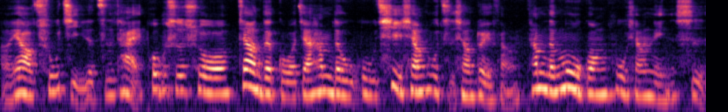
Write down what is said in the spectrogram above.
呃要出击的姿态。或不是说，这样的国家，他们的武器相互指向对方，他们的目光互相凝视。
